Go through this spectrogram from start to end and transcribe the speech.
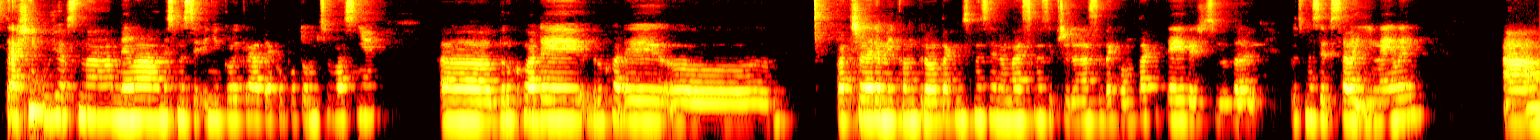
strašně úžasná, milá. My jsme si i několikrát jako po tom, co vlastně uh, Bruchlady, Bruchlady uh, patřily Remy Control, tak my jsme si jenom jsme si předali na sebe kontakty, takže jsme byli, jsme si psali e-maily a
